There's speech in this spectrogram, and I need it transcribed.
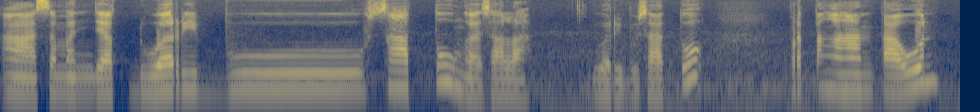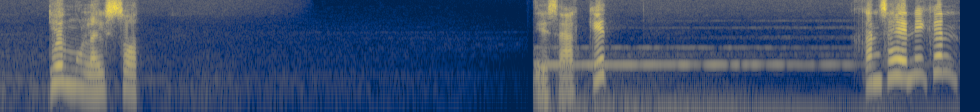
Ah, semenjak 2001 nggak salah, 2001 pertengahan tahun dia mulai shot dia sakit. Kan saya ini kan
